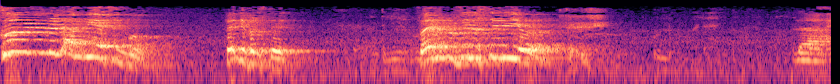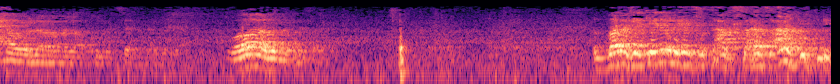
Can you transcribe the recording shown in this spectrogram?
كل الأنبياء تنمو فين فلسطين؟ فين الفلسطينيون؟ لا حول ولا قوة إلا بالله. البركة كاينة ولا كانت تعرف تعرف كل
